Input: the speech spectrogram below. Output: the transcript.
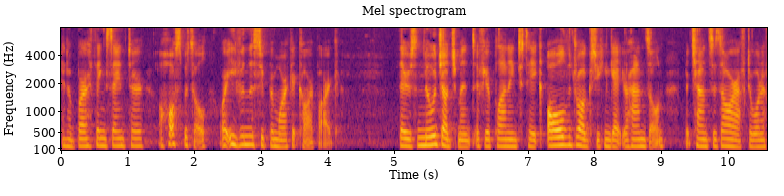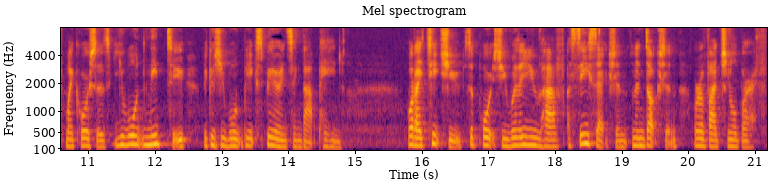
in a birthing centre, a hospital, or even the supermarket car park. There's no judgment if you're planning to take all the drugs you can get your hands on but chances are after one of my courses you won't need to because you won't be experiencing that pain. What I teach you supports you whether you have a C section, an induction, or a vaginal birth.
